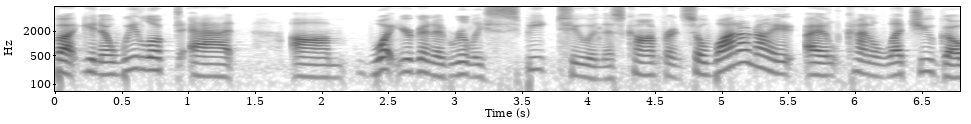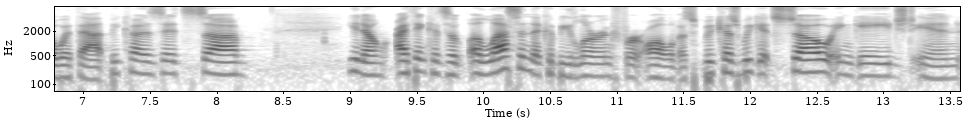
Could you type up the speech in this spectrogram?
But, you know, we looked at um, what you're going to really speak to in this conference. So why don't I, I kind of let you go with that because it's, uh, you know, I think it's a, a lesson that could be learned for all of us because we get so engaged in,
